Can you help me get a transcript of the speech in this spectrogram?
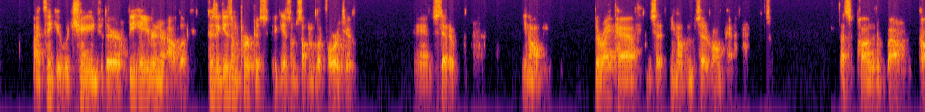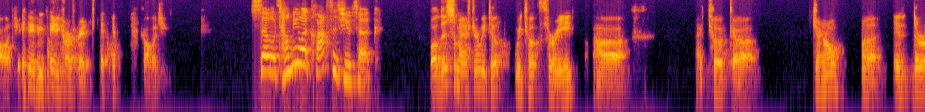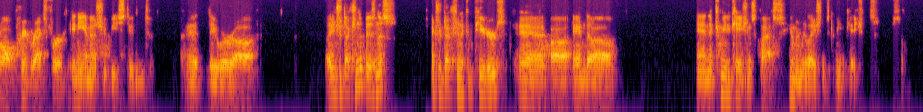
I think it would change their behavior and their outlook because it gives them purpose. It gives them something to look forward to. And instead of, you know, the right path instead, you know, instead of wrong path. That's a positive about college, being incarcerated college. So tell me what classes you took. Well, this semester we took we took three. Uh, I took uh, general. Uh, it, they're all prereqs for any MSUB student. It, they were uh, introduction to business, introduction to computers, and uh, and uh, and a communications class, human relations communications.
